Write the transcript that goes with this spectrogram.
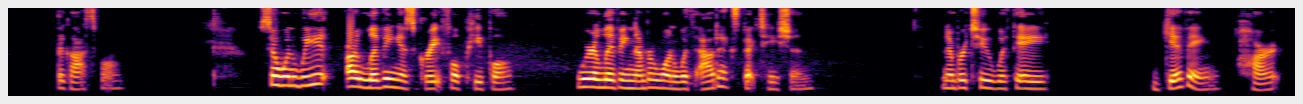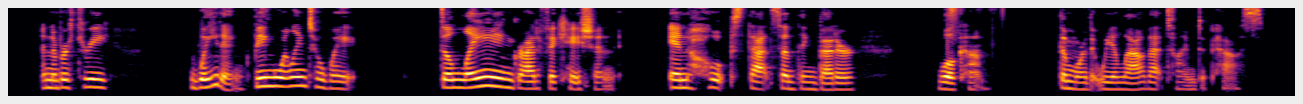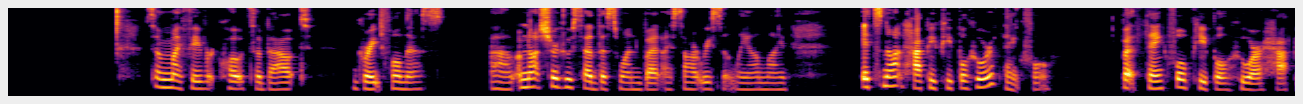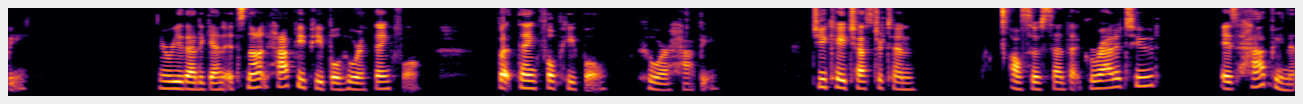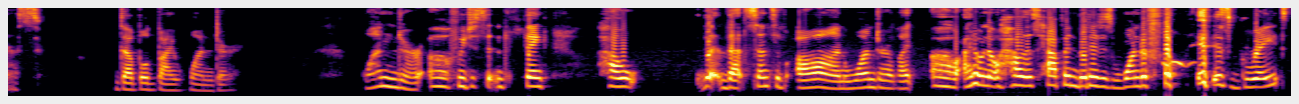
the gospel. So when we are living as grateful people, we're living, number one, without expectation, number two, with a giving heart, and number three, waiting, being willing to wait, delaying gratification in hopes that something better will come the more that we allow that time to pass. Some of my favorite quotes about gratefulness um, I'm not sure who said this one, but I saw it recently online. It's not happy people who are thankful, but thankful people who are happy. Me read that again. It's not happy people who are thankful, but thankful people who are happy. G.K. Chesterton also said that gratitude is happiness doubled by wonder. Wonder. Oh, if we just sit and think how th- that sense of awe and wonder like, oh, I don't know how this happened, but it is wonderful. it is great.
